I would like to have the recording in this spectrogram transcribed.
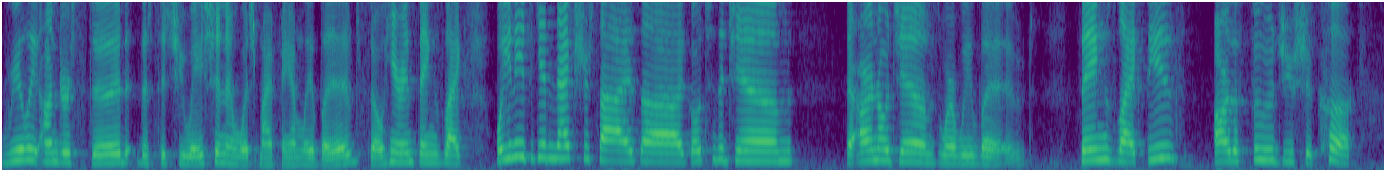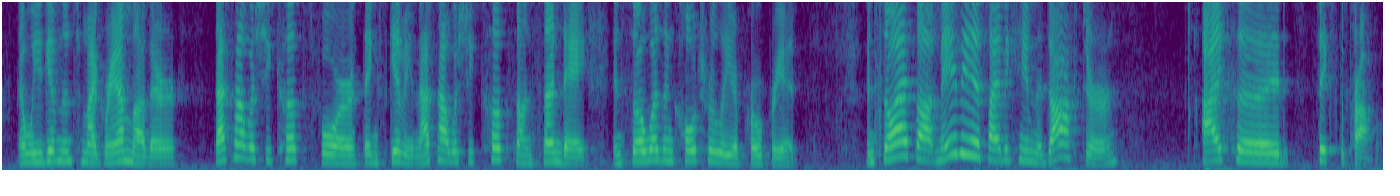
really understood the situation in which my family lived. So hearing things like, well, you need to get an exercise, uh, go to the gym, There are no gyms where we lived. Things like these are the foods you should cook, and when you give them to my grandmother, that's not what she cooks for Thanksgiving. That's not what she cooks on Sunday. And so it wasn't culturally appropriate. And so I thought maybe if I became the doctor, I could fix the problem.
